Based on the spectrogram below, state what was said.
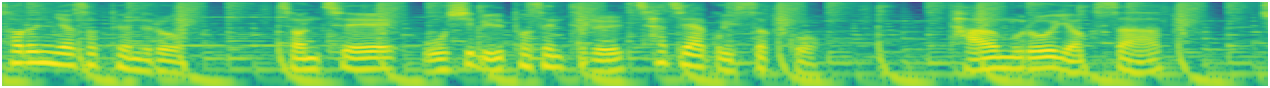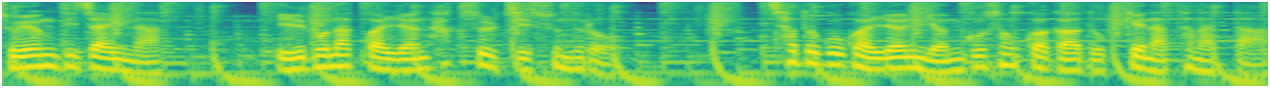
36편으로 전체의 51%를 차지하고 있었고, 다음으로 역사학, 조형 디자인학, 일본학 관련 학술지 순으로 차도구 관련 연구 성과가 높게 나타났다.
